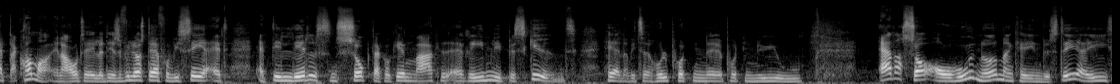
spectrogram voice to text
at der kommer en aftale. Det er selvfølgelig også derfor, vi ser, at, at det lettelsens suk, der går gennem markedet, er rimelig beskedent her, når vi tager hul på den, øh, på den nye uge. Er der så overhovedet noget, man kan investere i,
